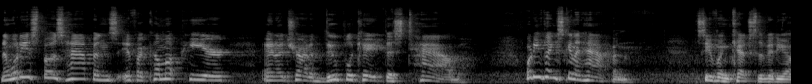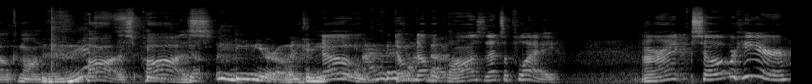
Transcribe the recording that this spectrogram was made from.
Now what do you suppose happens if I come up here and I try to duplicate this tab? What do you think's gonna happen? See if we can catch the video. Come on. This pause. Pause. DeMuro, and today No, don't double pause. That's a play. All right. So over here,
